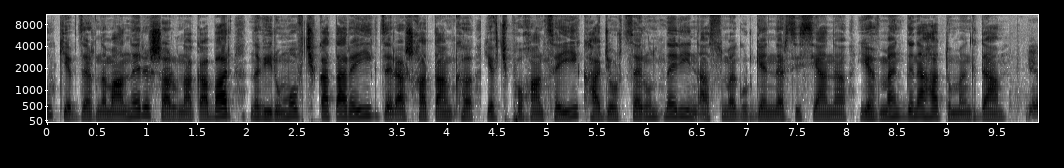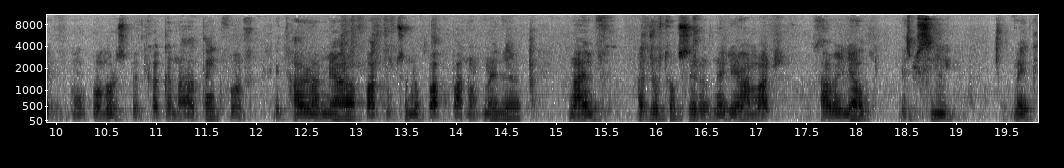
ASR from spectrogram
դուք եւ ձեր նմանները շարունակաբար նվիրումով չկատարեիք ձեր աշխատանքը եւ չփոխանցեիք հաջորդ սերունդներին, ասում է Գուրգեն Ներսիսյանը, եւ մենք գնահատում ենք դա։ Եվ մենք բոլորս պետք է գնահատենք, որ այդ հարյուրամյա պատմությունը պահպանողները նաեւ հաջորդող սերունդների համար հավելյալ այսպիսի մեկ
